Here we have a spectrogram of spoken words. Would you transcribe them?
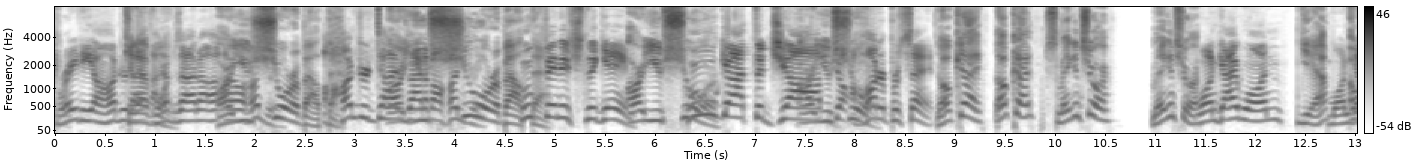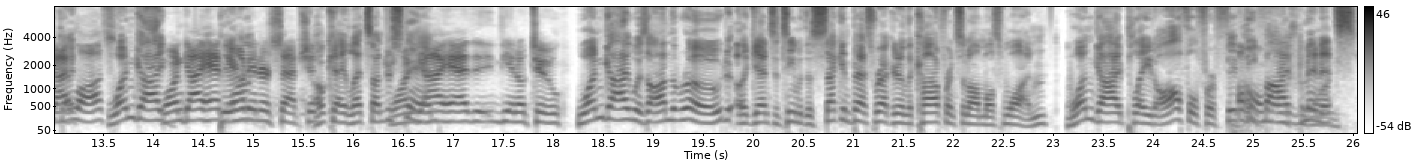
Brady, 100 Can have times out of Are you sure about that? 100 times out of 100. sure about Who that? finished the game? Are you sure? Who got the job? Are you sure? 100%. Okay, okay. Just making sure. Making sure. One guy won. Yeah. One guy okay. lost. One guy. One guy had one interception. Okay, let's understand. One guy had, you know, two. One guy was on the road against a team with the second best record in the conference and almost won. One guy played awful for 55 Almost minutes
